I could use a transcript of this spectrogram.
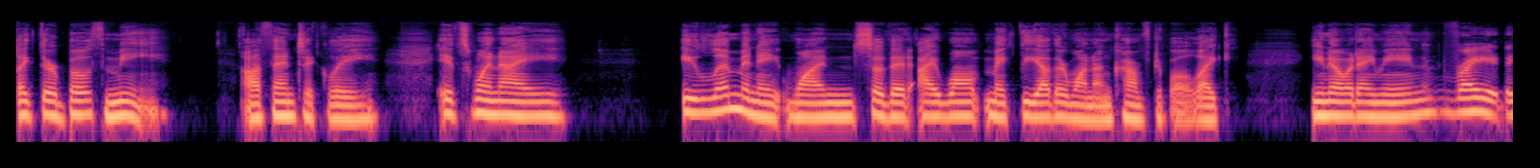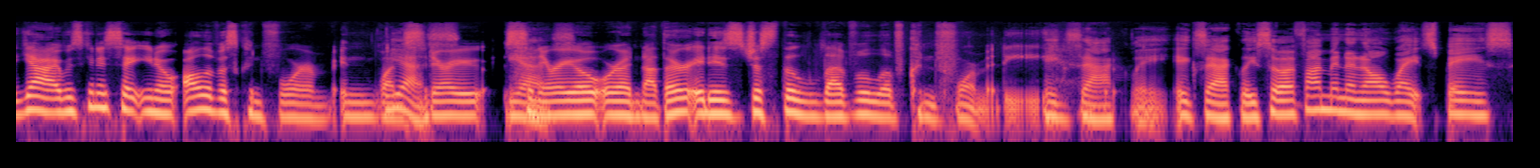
Like they're both me authentically. It's when I eliminate one so that I won't make the other one uncomfortable. Like You know what I mean? Right. Yeah. I was going to say, you know, all of us conform in one Yes. scenario, Yes. scenario or another. It is just the level of conformity. Exactly. Exactly. So if I'm in an all white space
